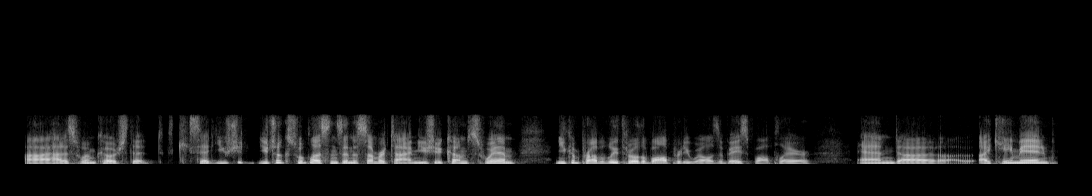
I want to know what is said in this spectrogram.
Uh, I had a swim coach that said, "You should. You took swim lessons in the summertime. You should come swim. You can probably throw the ball pretty well as a baseball player." And uh, I came in.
